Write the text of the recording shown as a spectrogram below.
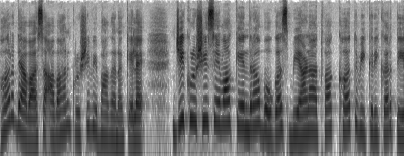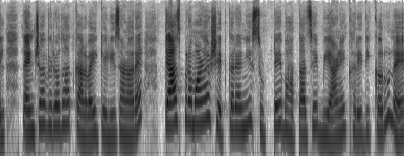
भर द्यावा असं आवाहन कृषी विभागानं केलंय. जी कृषी सेवा केंद्र बोगस बियाणं अथवा खत विक्री करतील त्यांच्या विरोधात कारवाई केली जाणार आहे. त्याचप्रमाणे शेतकऱ्यांनी सुट्टे भाताचे बियाणे खरेदी करू नये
